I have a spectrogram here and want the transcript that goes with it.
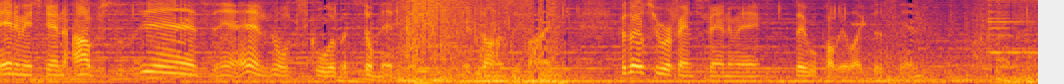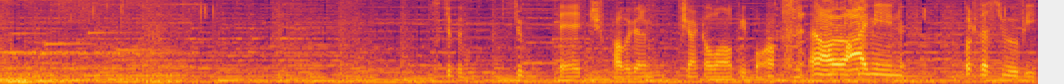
Anime skin, obviously, it's, eh, it looks cooler, but still mid. It's honestly fine. For those who are fans of anime, they will probably like this skin. Stupid, stupid bitch. Probably gonna check a lot of people off. Uh, I mean, look at this movie.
